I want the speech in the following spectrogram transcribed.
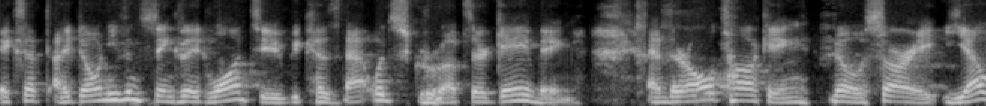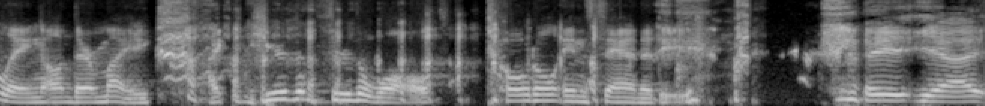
Except I don't even think they'd want to because that would screw up their gaming. And they're all talking, no, sorry, yelling on their mics. I can hear them through the walls. Total insanity. Hey, yeah,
